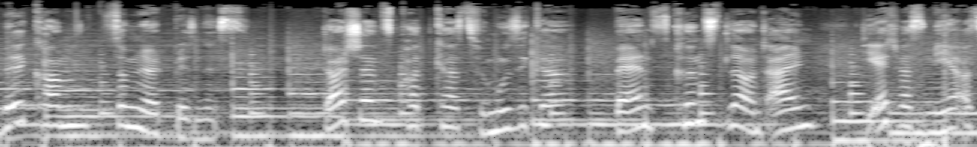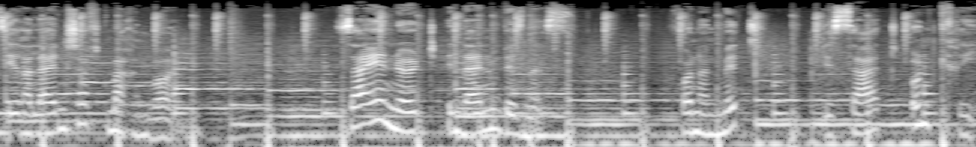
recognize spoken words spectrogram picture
Willkommen zum Nerd Business. Deutschlands Podcast für Musiker, Bands, Künstler und allen, die etwas mehr aus ihrer Leidenschaft machen wollen. Sei ein Nerd in deinem Business. Von und mit Desart und Kri.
